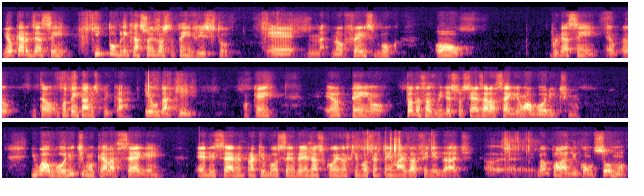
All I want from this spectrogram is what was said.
E eu quero dizer assim, que publicações você tem visto é, no Facebook ou... Porque assim, eu, eu, então, vou tentar me explicar. Eu daqui, ok? Eu tenho todas essas mídias sociais elas seguem um algoritmo. E o algoritmo que elas seguem, ele serve para que você veja as coisas que você tem mais afinidade. Eh, vamos falar de consumo?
